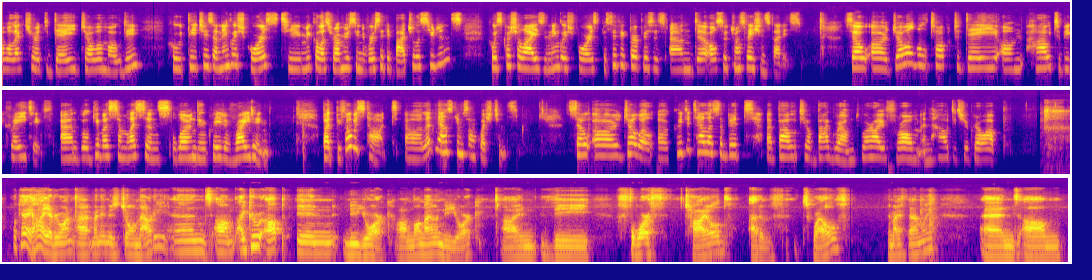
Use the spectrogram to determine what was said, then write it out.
our lecturer today, Joel Modi, who teaches an English course to Mykolas Romeris University bachelor students who specialize in English for specific purposes and uh, also translation studies. So uh, Joel will talk today on how to be creative and will give us some lessons learned in creative writing. But before we start, uh, let me ask him some questions. So, uh, Joel, uh, could you tell us a bit about your background? Where are you from and how did you grow up? Okay, hi everyone. Uh, my name is Joel Mowdy, and um, I grew up in New York, on Long Island, New York. I'm the fourth child out of 12 in my family. And um,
